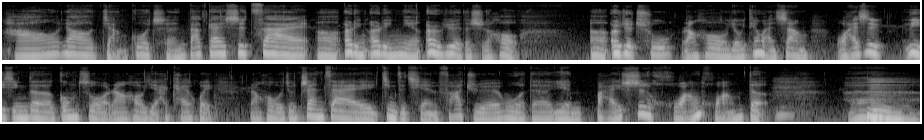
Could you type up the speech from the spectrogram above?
好，要讲过程，大概是在呃二零二零年二月的时候。嗯，二月初，然后有一天晚上，我还是例行的工作，然后也还开会，然后我就站在镜子前，发觉我的眼白是黄黄的，嗯，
